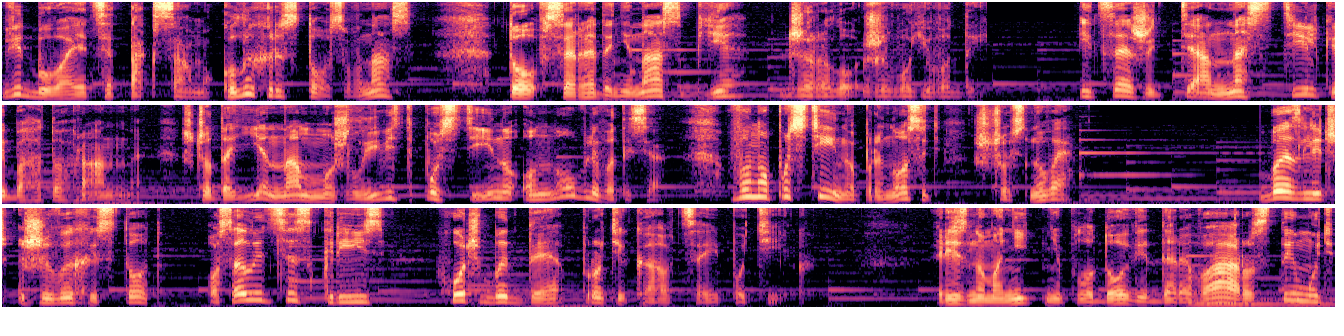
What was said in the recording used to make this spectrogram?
відбувається так само, коли Христос в нас, то всередині нас б'є джерело живої води. І це життя настільки багатогранне, що дає нам можливість постійно оновлюватися. Воно постійно приносить щось нове. Безліч живих істот оселиться скрізь, хоч би де протікав цей потік. Різноманітні плодові дерева ростимуть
